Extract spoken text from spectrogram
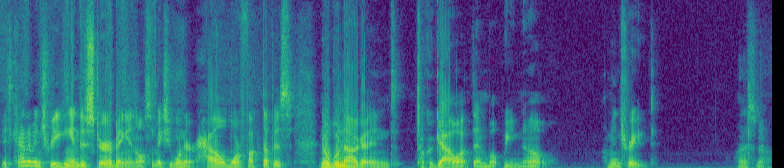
It's kind of intriguing and disturbing and also makes you wonder how more fucked up is Nobunaga and Tokugawa than what we know. I'm intrigued. Let us know.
